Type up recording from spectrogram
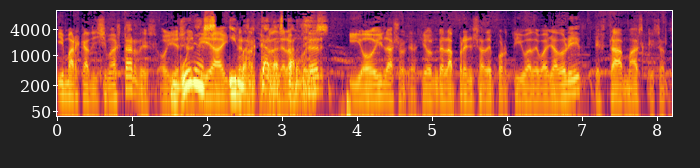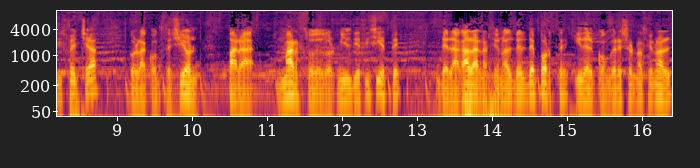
y marcadísimas tardes. Hoy es Buenas el Día y Internacional de la marcadas Mujer tardes. y hoy la Asociación de la Prensa Deportiva de Valladolid está más que satisfecha con la concesión para marzo de 2017 de la Gala Nacional del Deporte y del Congreso Nacional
